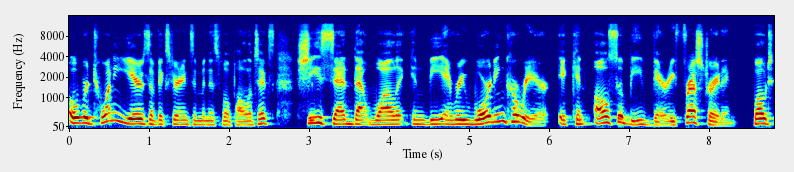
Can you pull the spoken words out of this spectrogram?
over 20 years of experience in municipal politics. She said that while it can be a rewarding career, it can also be very frustrating. Quote,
